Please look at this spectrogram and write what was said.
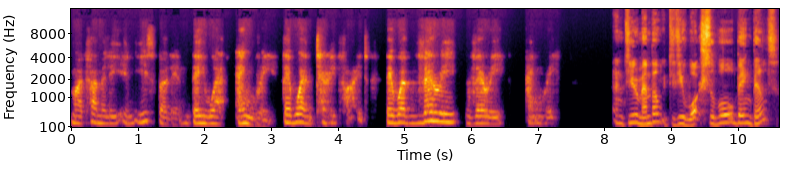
my family in East Berlin, they were angry. They weren't terrified. They were very, very angry. And do you remember, did you watch the wall being built?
